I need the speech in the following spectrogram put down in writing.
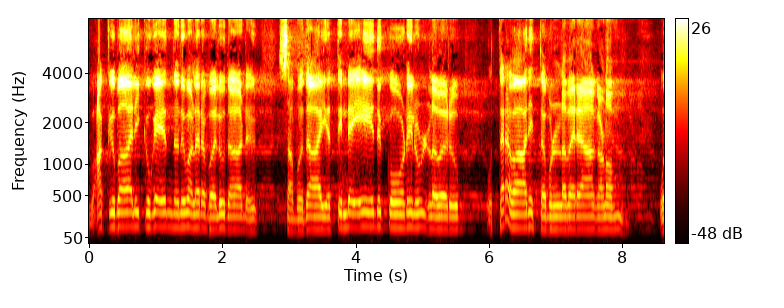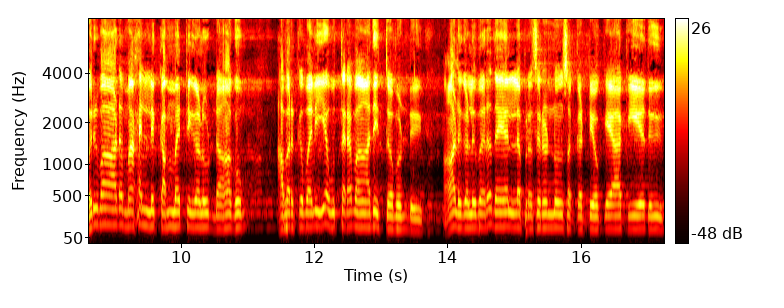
വാക്ക് പാലിക്കുക എന്നത് വളരെ വലുതാണ്. സമുദായത്തിന്റെ ഏത് കോണിലുള്ളവരും ഉത്തരവാദിത്തമുള്ളവരാകണം. ഒരുപാട് മഹല്ല് കമ്മറ്റികൾ ഉണ്ടാകും അവർക്ക് വലിയ ഉത്തരവാദിത്വമുണ്ട് ആളുകൾ വെറുതെയല്ല പ്രസിഡന്റും സെക്രട്ടറിയും ഒക്കെ ആക്കിയത്.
